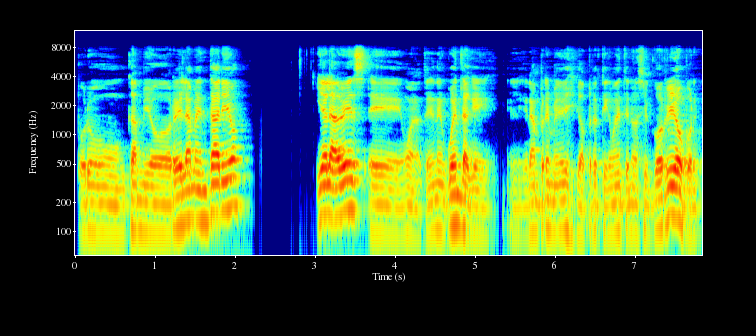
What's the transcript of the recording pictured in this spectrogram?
por un cambio reglamentario. Y a la vez, eh, bueno, teniendo en cuenta que el Gran Premio de Bélgica prácticamente no se corrió por,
